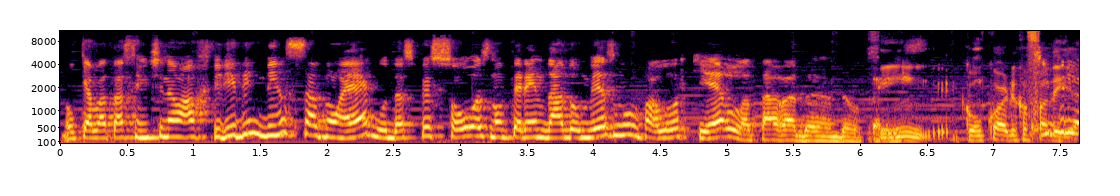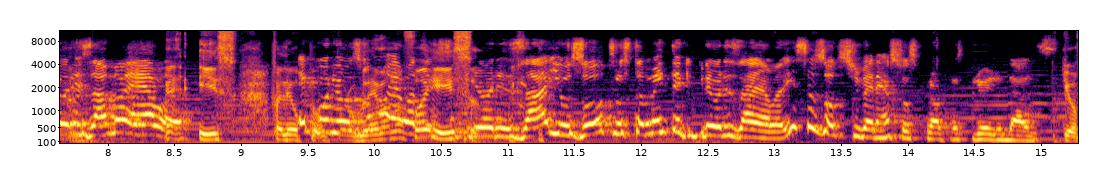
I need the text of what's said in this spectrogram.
o que ela está sentindo é uma ferida imensa no ego das pessoas não terem dado o mesmo valor que ela estava dando. Sim, isso. concordo com o que eu falei. Que priorizava ela. É isso. Falei, é o problema não foi isso. priorizar e os outros também têm que priorizar ela. E se os outros tiverem as suas próprias prioridades? Que eu,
